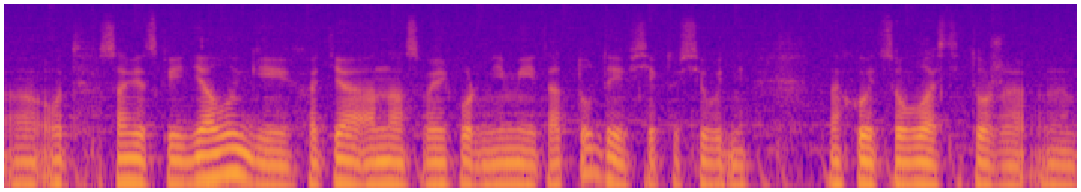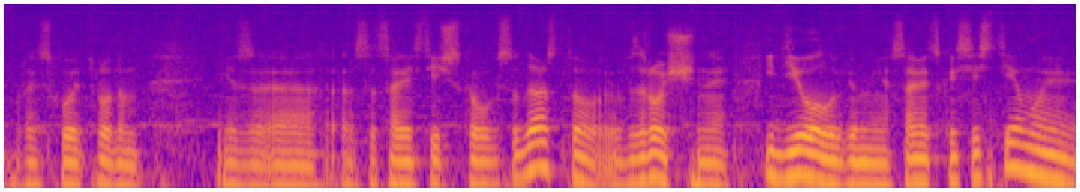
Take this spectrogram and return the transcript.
от советской идеологии, хотя она свои корни имеет оттуда, и все, кто сегодня находится у власти, тоже происходит родом из э, социалистического государства, взрослены идеологами советской системы,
